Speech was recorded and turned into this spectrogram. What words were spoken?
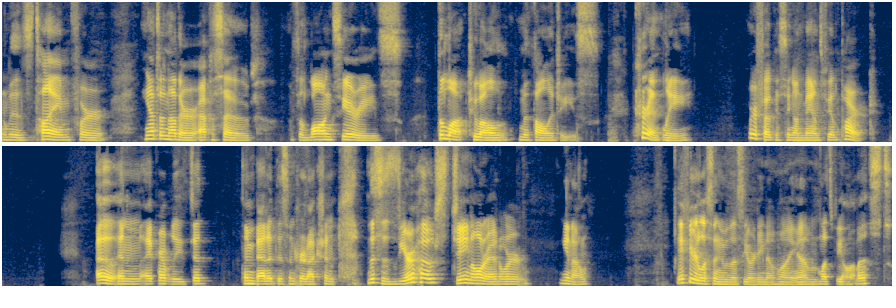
It is time for yet another episode of the long series, The Lock to All Mythologies. Currently, we're focusing on Mansfield Park. Oh, and I probably did I'm bad at this introduction. This is your host, Jane Allred, or, you know, if you're listening to this, you already know who I am, let's be honest.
